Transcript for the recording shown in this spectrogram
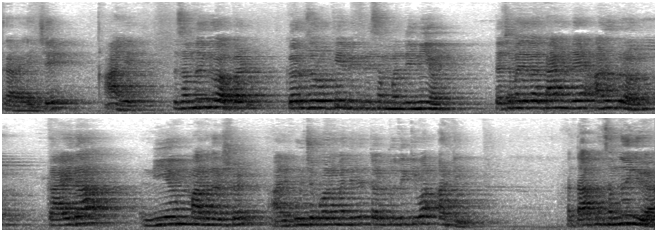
करायचे आहेत. तर समजून घेऊ आपण कर्जरोखे विक्री संबंधी नियम त्याच्यामध्ये काय काय म्हणजे अनुक्रम कायदा नियम मार्गदर्शन आणि पुढच्या कॉलममध्ये तरतुदी किंवा अटी. आता आपण समजून घेऊया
